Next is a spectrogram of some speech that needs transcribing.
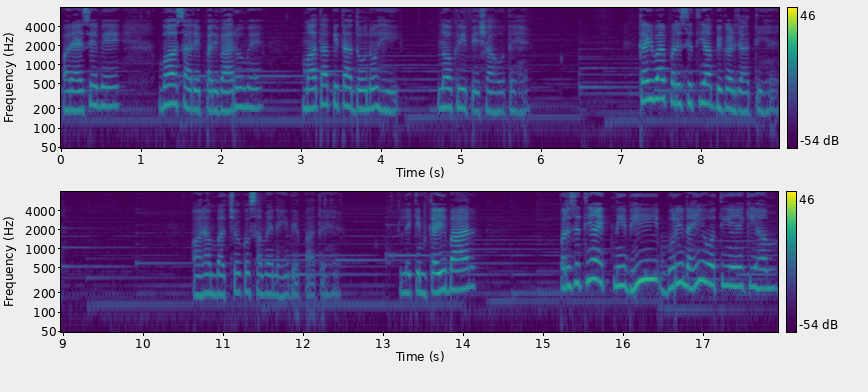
और ऐसे में बहुत सारे परिवारों में माता पिता दोनों ही नौकरी पेशा होते हैं। कई बार परिस्थितियाँ बिगड़ जाती हैं और हम बच्चों को समय नहीं दे पाते हैं। लेकिन कई बार परिस्थितियाँ इतनी भी बुरी नहीं होती हैं कि हम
